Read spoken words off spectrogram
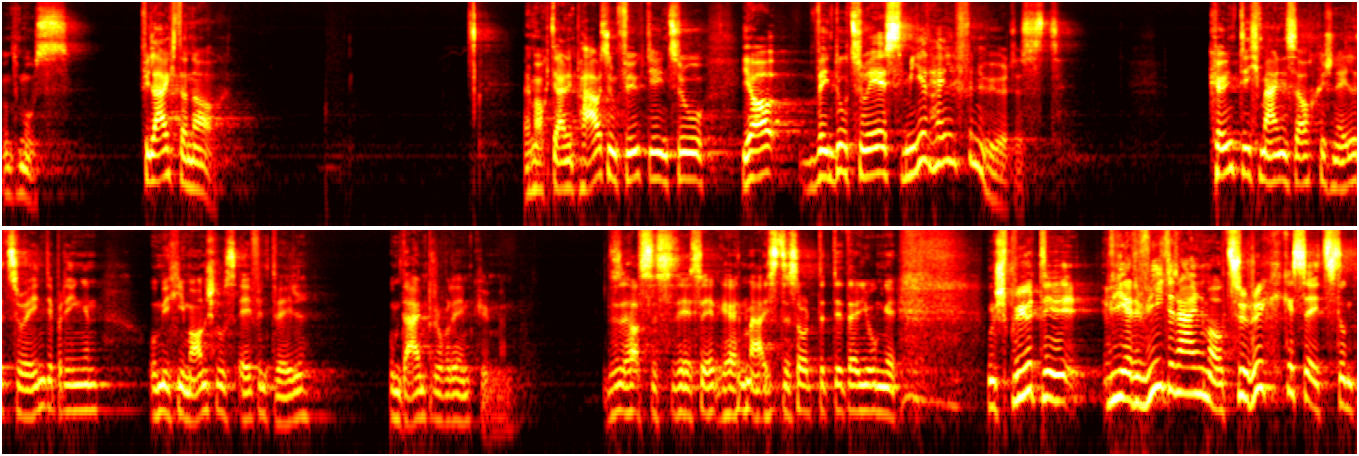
und muss. Vielleicht danach. Er machte eine Pause und fügte hinzu, ja, wenn du zuerst mir helfen würdest, könnte ich meine Sache schneller zu Ende bringen und mich im Anschluss eventuell um dein Problem kümmern. Das hast du sehr, sehr gern, Meister, sortete der Junge und spürte, wie er wieder einmal zurückgesetzt und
